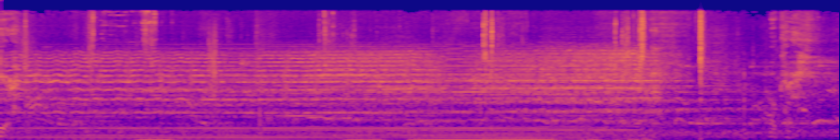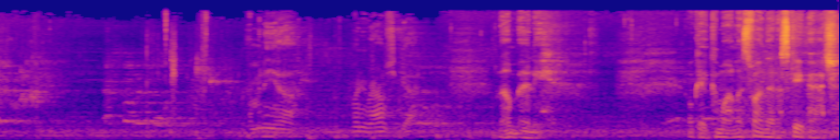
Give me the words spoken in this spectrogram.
Here. Okay. How many, uh, how many rounds you got? Not many. Okay, come on, let's find that escape hatch.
